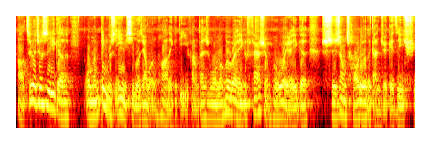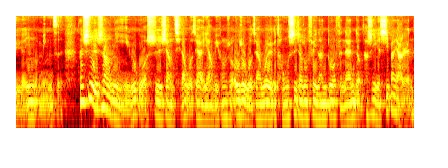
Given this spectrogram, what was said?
好，这个就是一个我们并不是英语系国家文化的一个地方，但是我们会为了一个 fair。或为了一个时尚潮流的感觉，给自己取一个英文名字。但事实上，你如果是像其他国家一样，比方说欧洲国家，我有一个同事叫做费南多 （Fernando），他是一个西班牙人。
